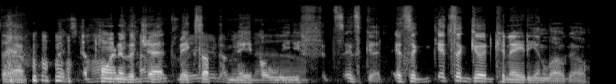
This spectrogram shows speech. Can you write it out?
they have it's the all point of the jet makes up the maple now. leaf. It's it's good. It's a it's a good Canadian logo.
